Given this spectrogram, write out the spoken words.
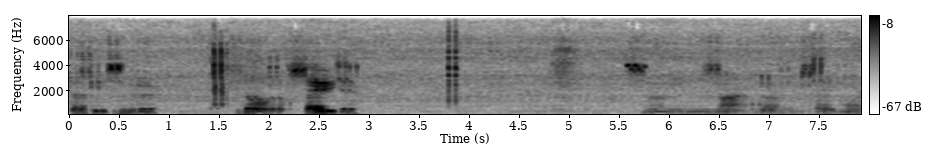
Таскиваете, например, сюда вот так ставите. Не знаю, ставить можно.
